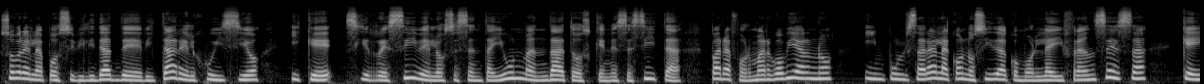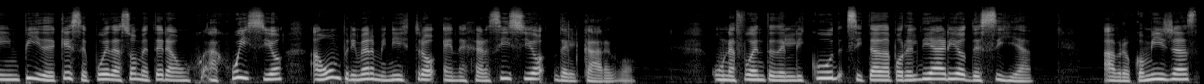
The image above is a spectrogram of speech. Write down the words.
sobre la posibilidad de evitar el juicio y que si recibe los 61 mandatos que necesita para formar gobierno, impulsará la conocida como ley francesa que impide que se pueda someter a, juicio a un primer ministro en ejercicio del cargo. Una fuente del Likud, citada por el diario, decía, abro comillas,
